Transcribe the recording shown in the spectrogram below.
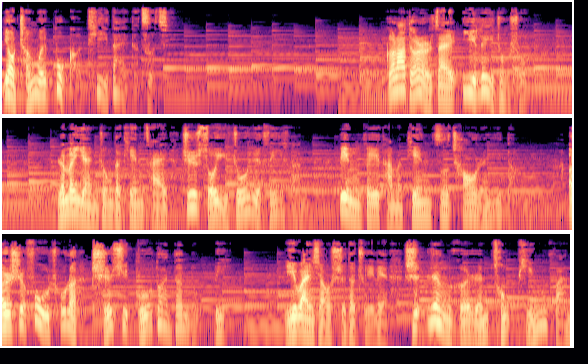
要成为不可替代的自己。”格拉德尔在《异类》中说。人们眼中的天才之所以卓越非凡，并非他们天资超人一等，而是付出了持续不断的努力。一万小时的锤炼是任何人从平凡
